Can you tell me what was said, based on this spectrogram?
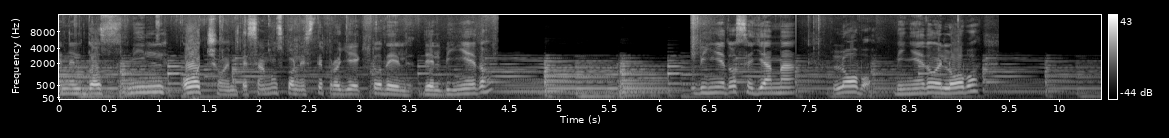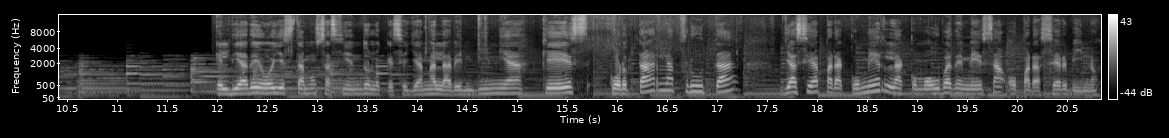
En el 2008 empezamos con este proyecto del, del viñedo. Viñedo se llama Lobo, Viñedo El Lobo. El día de hoy estamos haciendo lo que se llama la vendimia, que es cortar la fruta, ya sea para comerla como uva de mesa o para hacer vino.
